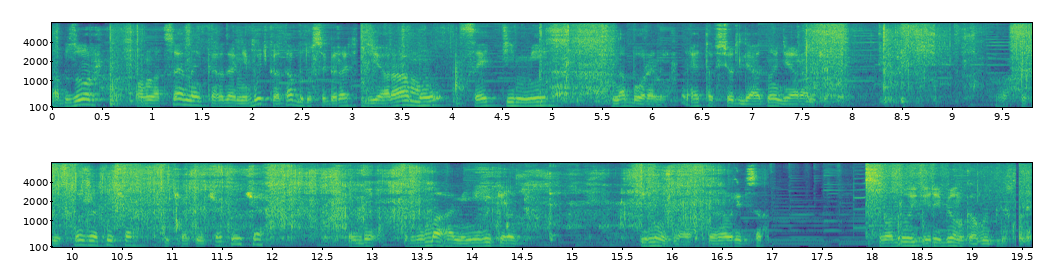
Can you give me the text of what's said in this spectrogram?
обзор полноценный когда-нибудь, когда буду собирать диораму с этими наборами. Это все для одной диорамки. Здесь тоже куча, куча, куча, куча. Как бы с бумагами не выкинуть и нужно, как говорится. С водой и ребенка выплеснули.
